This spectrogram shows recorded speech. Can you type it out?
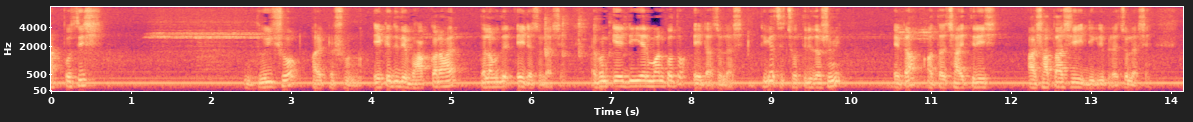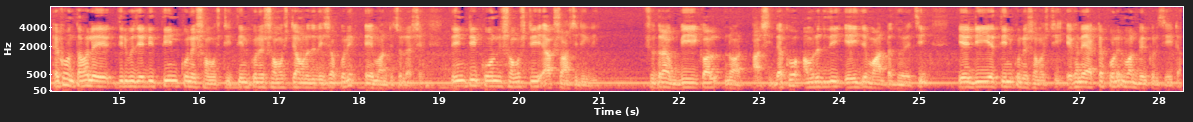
আট পঁচিশ দুইশো আর একটা শূন্য একে যদি ভাগ করা হয়, তাহলে আমাদের এইটা চলে আসে। এখন এডি এর মান কত? এইটা চলে আসে। ঠিক আছে? ছত্রিশ দশমিক এটা, অর্থাৎ সাঁত্রিশ আর সাতাশি ডিগ্রি প্রায় চলে আসে। এখন তাহলে ত্রিভুজ এটি তিন কোণের সমষ্টি। তিন কোণের সমষ্টি আমরা যদি হিসাব করি, এই মানটি চলে আসে। তিনটি কোণ সমষ্টি একশো আশি ডিগ্রি। সুতরাং বি কল নট আশি। দেখো, আমরা যদি এই যে মানটা ধরেছি এ ডি এ তিন কোণের সমষ্টি। এখানে একটা কোণের মান বের করেছি, এটা।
